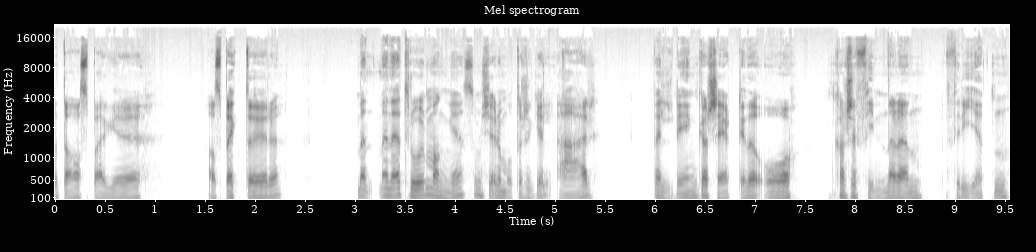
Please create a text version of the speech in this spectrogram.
dette Asperger-aspektet å gjøre. Men, men, jeg tror mange som kjører motorsykkel, er veldig engasjert i det, og kanskje finner den friheten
